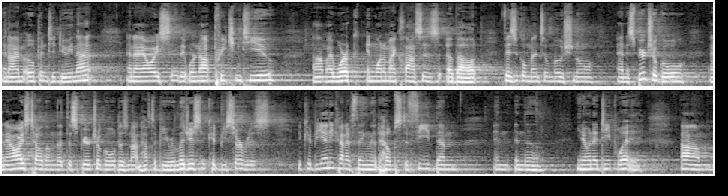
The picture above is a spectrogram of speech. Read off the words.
and I'm open to doing that. And I always say that we're not preaching to you. Um, I work in one of my classes about physical, mental, emotional, and a spiritual goal. And I always tell them that the spiritual goal does not have to be religious, it could be service. It could be any kind of thing that helps to feed them in, in the, you know, in a deep way. Um,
